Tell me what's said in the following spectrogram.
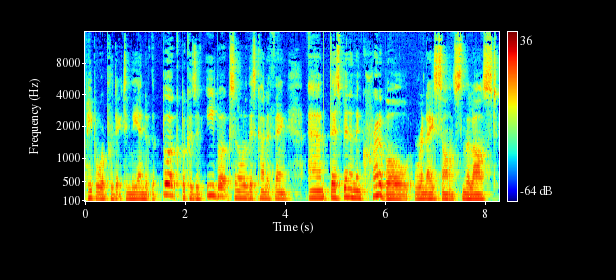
people were predicting the end of the book because of ebooks and all of this kind of thing. And there's been an incredible renaissance in the last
